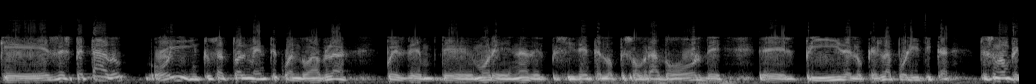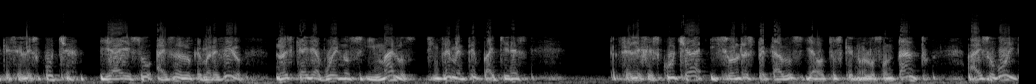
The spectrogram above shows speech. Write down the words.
que es respetado hoy incluso actualmente cuando habla pues de, Morena del presidente López Obrador de el PRI de lo que es la política es un hombre que se le escucha. Y a eso a eso es a lo que me refiero. No es que haya buenos y malos. Simplemente hay quienes se les escucha y son respetados y a otros que no lo son tanto. A eso voy.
